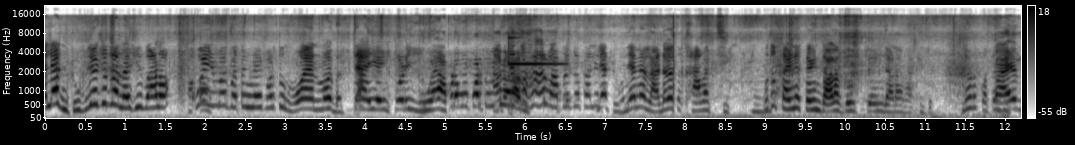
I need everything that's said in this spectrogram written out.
અલ્યા ડુબલે છે તો નસીબ વાળો કોઈ મોય પતંગ નહીં પડતું ને મોય ને મોય બધા અહીં પડી. હોય આપણે મો પડતું આપણે તો હારું. આપણે તો ખાલી ડુબલે ને લાડવા તો ખાવા જ છે. હું તો તઈને તઈને દાડા દઉં તઈને દાડા રાખી દઉં. પતંગ કાયમ.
